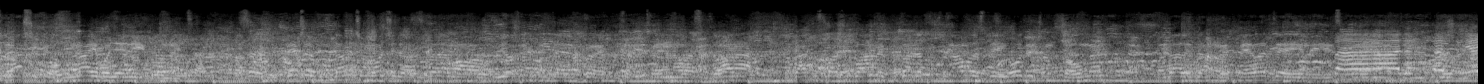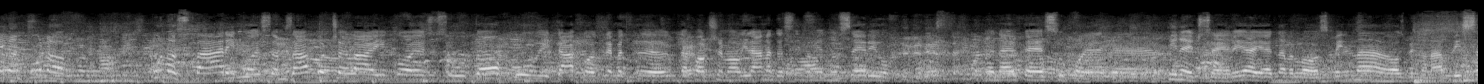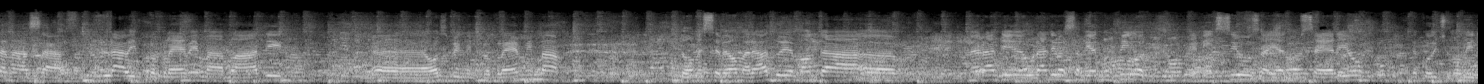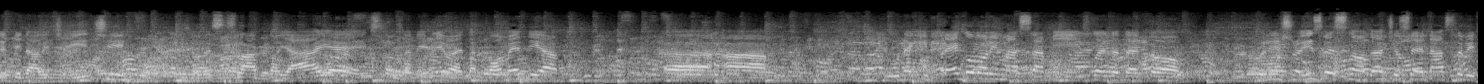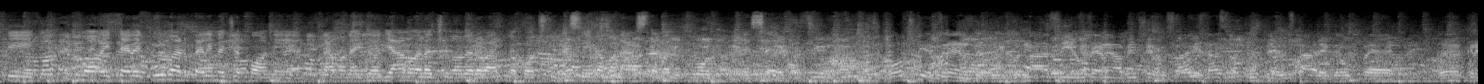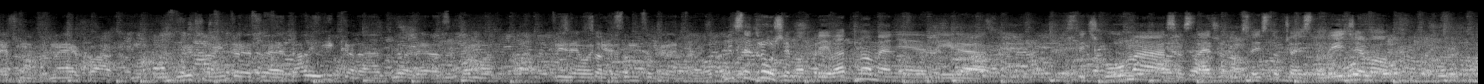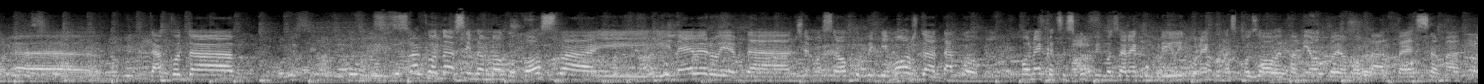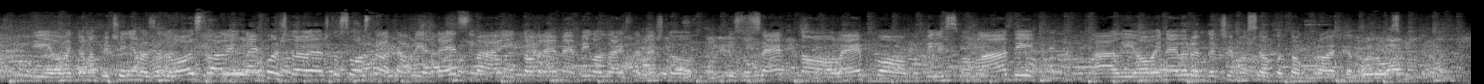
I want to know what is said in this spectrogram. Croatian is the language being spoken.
od naših najvoljenijih glumica. Da ćemo moći da gledamo još nekom TV projektu krene nova sezona, kako su vaši planovi po tome, zato što znamo da ste odličan showman, pa da li da pevate ili... Pa da ti kažem, ja imam puno, puno stvari koje sam započela i koje su u toku i tako. Treba e, da počnemo ovih dana da snimam jednu seriju na RTS-u koja je teenage serija, jedna vrlo ozbiljna, ozbiljno napisana sa pravim problemima mladih, e, ozbiljnim problemima. Tome se veoma radujem. Onda e, radi, uradila sam jednu pilot emisiju za jednu seriju za koju ćemo vidjeti da li će ići. Zove se Zlatno jaje, isto zanimljiva jedna komedija. E, a u nekim pregovorima sam i izgleda da je to prilično izvesno da će se nastaviti moj TV kuvar Peline Đakonije. Tamo negdje od januara ćemo verovatno početi da snimamo nastavak serije. Opšti je trend i kod nas i u zemljama bivše Jugoslavije da se okupljaju stare grupe, e, kreću na turneje, pa lično interesuje da li ikada bila ideja da se ponovo tri devojke suncokret Mi se družimo privatno, meni je Liga kuma, sa Snežanom se isto često viđamo. E, tako da svako od nas ima mnogo posla i, i ne verujem da ćemo se okupiti možda tako ponekad se skupimo za neku priliku, neko nas pozove pa mi otpojamo par pesama i ovaj, to nam pričinjava zadovoljstvo, ali lepo je što, što su ostala ta prijateljstva i to bilo zaista nešto izuzetno, lepo, bili smo mladi, ali ovaj, ne verujem da ćemo se oko tog projekta pokuspiti.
